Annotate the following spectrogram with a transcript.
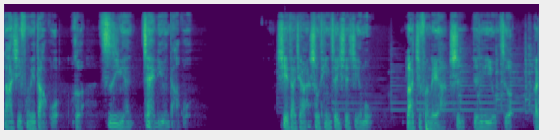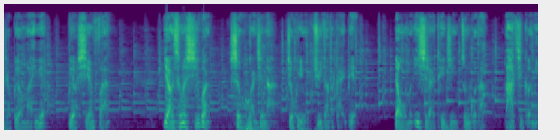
垃圾分类大国和资源再利用大国。谢谢大家收听这一期的节目。垃圾分类啊，是人人有责，大家不要埋怨，不要嫌烦，养成了习惯，社会环境呢就会有巨大的改变。让我们一起来推进中国的垃圾革命。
